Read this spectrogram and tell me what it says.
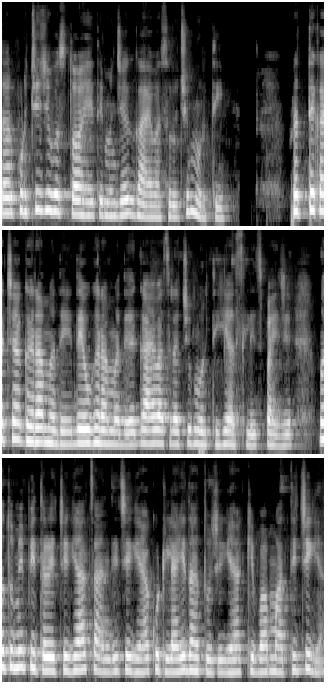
तर पुढची जी वस्तू आहे ती म्हणजे गाय वासरूची मूर्ती. प्रत्येकाच्या घरामध्ये देवघरामध्ये गाय वासराची मूर्ती ही असलीच पाहिजे. मग तुम्ही पितळेची घ्या चांदीची घ्या कुठल्याही धातूची घ्या किंवा मातीची घ्या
